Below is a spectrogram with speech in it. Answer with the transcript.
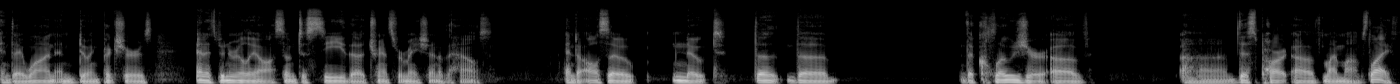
in day one and doing pictures. And it's been really awesome to see the transformation of the house and to also note the, the, the closure of uh, this part of my mom's life.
